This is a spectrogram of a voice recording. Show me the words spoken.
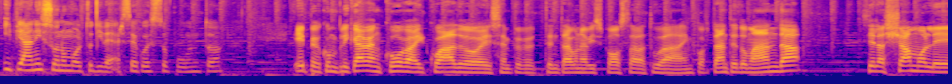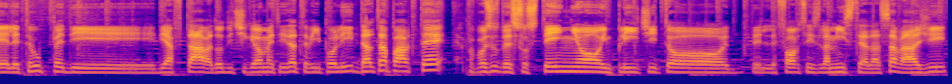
I piani sono molto diversi a questo punto. E per complicare ancora il quadro e sempre per tentare una risposta alla tua importante domanda, se lasciamo le, le truppe di, di, Haftar a 12 km da Tripoli, d'altra parte, a proposito del sostegno implicito delle forze islamiste ad al-Saraji,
